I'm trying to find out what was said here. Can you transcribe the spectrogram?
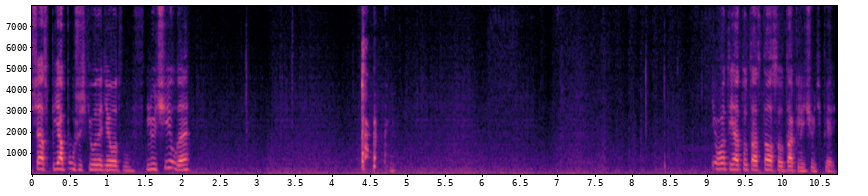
Сейчас я пушечки вот эти вот включил, да? И вот я тут остался, вот так лечу теперь.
